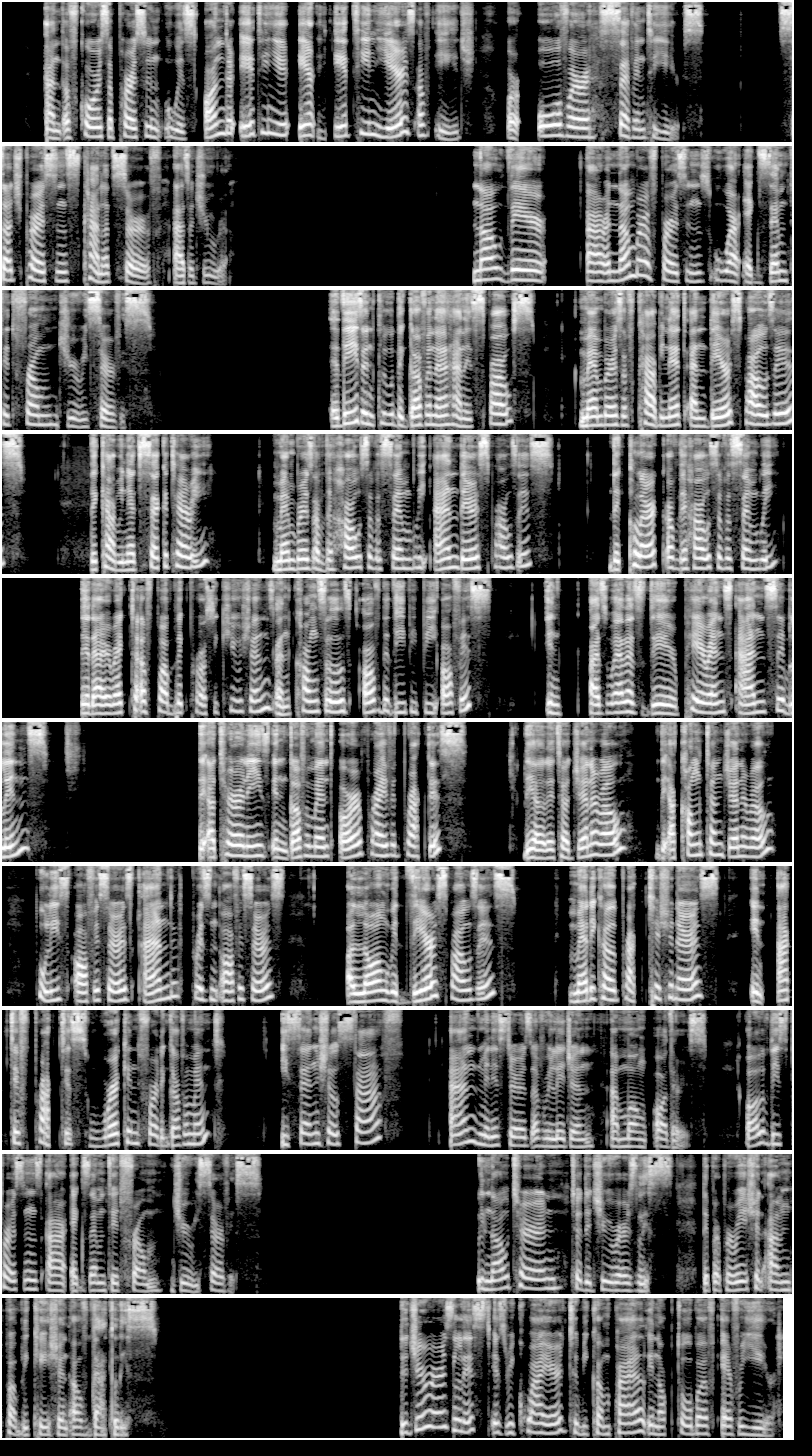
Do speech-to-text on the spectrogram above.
and of course, a person who is under 18, year, 18 years of age or over 70 years. Such persons cannot serve as a juror. Now, there are a number of persons who are exempted from jury service. These include the governor and his spouse, members of cabinet and their spouses, the cabinet secretary, members of the House of Assembly and their spouses, the clerk of the House of Assembly, the director of public prosecutions and counsels of the DPP office, in, as well as their parents and siblings, the attorneys in government or private practice, the Auditor General, the Accountant General, police officers and prison officers, along with their spouses, medical practitioners in active practice working for the government, essential staff, and ministers of religion, among others. All of these persons are exempted from jury service. We'll now turn to the jurors list, the preparation and publication of that list. The jurors list is required to be compiled in October of every year.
